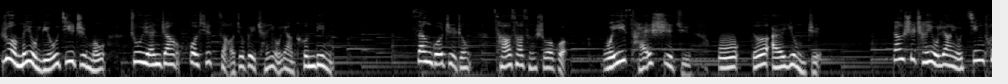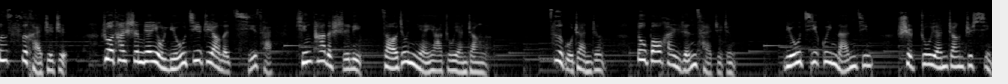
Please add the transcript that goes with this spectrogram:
若没有刘基之谋，朱元璋或许早就被陈友谅吞并了。《三国志》中，曹操曾说过：“唯才是举，吾得而用之。”当时陈友谅有鲸吞四海之志。若他身边有刘基这样的奇才，凭他的实力，早就碾压朱元璋了。自古战争都包含人才之争，刘基归南京是朱元璋之幸。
